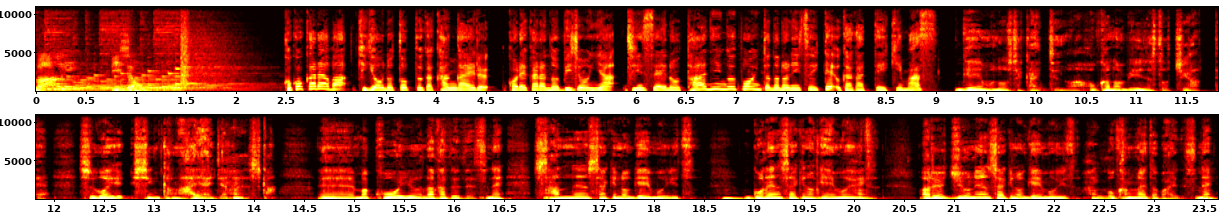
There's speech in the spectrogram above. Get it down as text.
マイビジョンここからは企業のトップが考えるこれからのビジョンや人生のターニングポイントなどについて伺っていきます。ゲームの世界っていうのは他のビジネスと違って、すごい進化が早いじゃないですか。はい、えー、まあこういう中でですね、3年先のゲームウィズ、うん、5年先のゲームウィズ、はい、あるいは10年先のゲームウィズを考えた場合ですね、はい、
